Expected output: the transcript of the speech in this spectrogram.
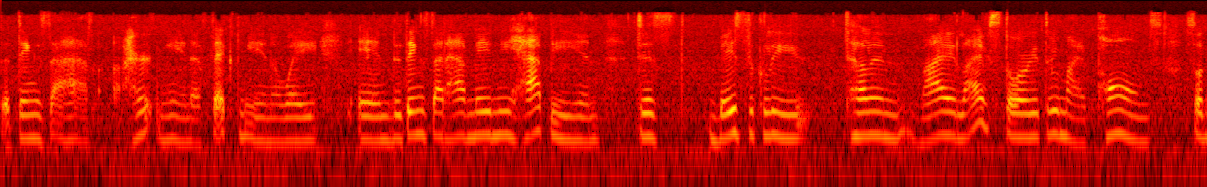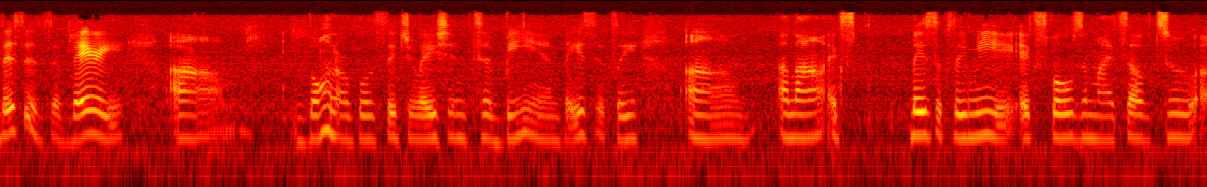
the things that have hurt me and affect me in a way, and the things that have made me happy, and just basically telling my life story through my poems. So this is a very um, vulnerable situation to be in, basically. Um, ex- basically me exposing myself to uh,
